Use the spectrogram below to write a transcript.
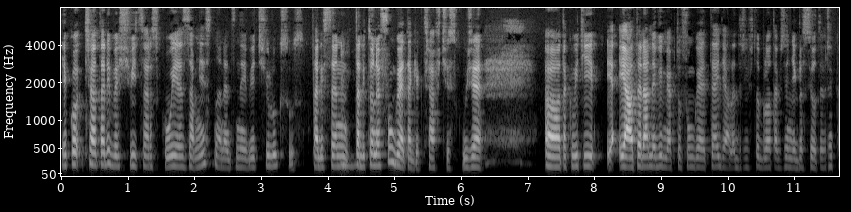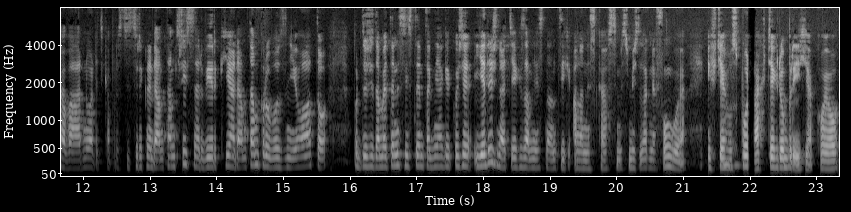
jako třeba tady ve Švýcarsku je zaměstnanec největší luxus. Tady, se, mhm. tady to nefunguje tak, jak třeba v Česku, že Uh, takový ti, já teda nevím, jak to funguje teď, ale dřív to bylo tak, že někdo si otevře kavárnu a teďka prostě si řekne, dám tam tři servírky a dám tam provozního a to, protože tam je ten systém tak nějak jako, že jedeš na těch zaměstnancích, ale dneska si myslím, že to tak nefunguje. I v těch mm. hospodách, těch dobrých, jako jo,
